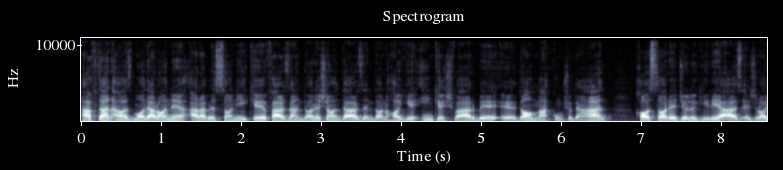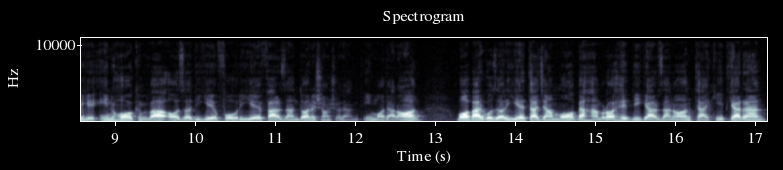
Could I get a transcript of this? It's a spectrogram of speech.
هفتن از مادران عربستانی که فرزندانشان در زندانهای این کشور به اعدام محکوم شده اند خواستار جلوگیری از اجرای این حکم و آزادی فوری فرزندانشان شدند. این مادران با برگزاری تجمع به همراه دیگر زنان تاکید کردند.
